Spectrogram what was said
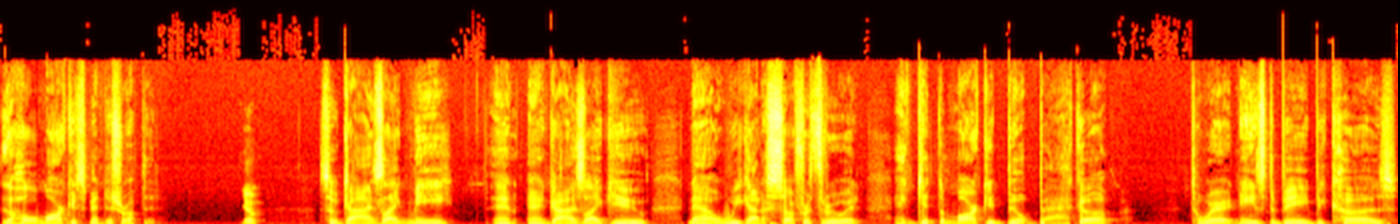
the whole market's been disrupted. Yep. So guys like me and and guys like you, now we got to suffer through it and get the market built back up to where it needs to be because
